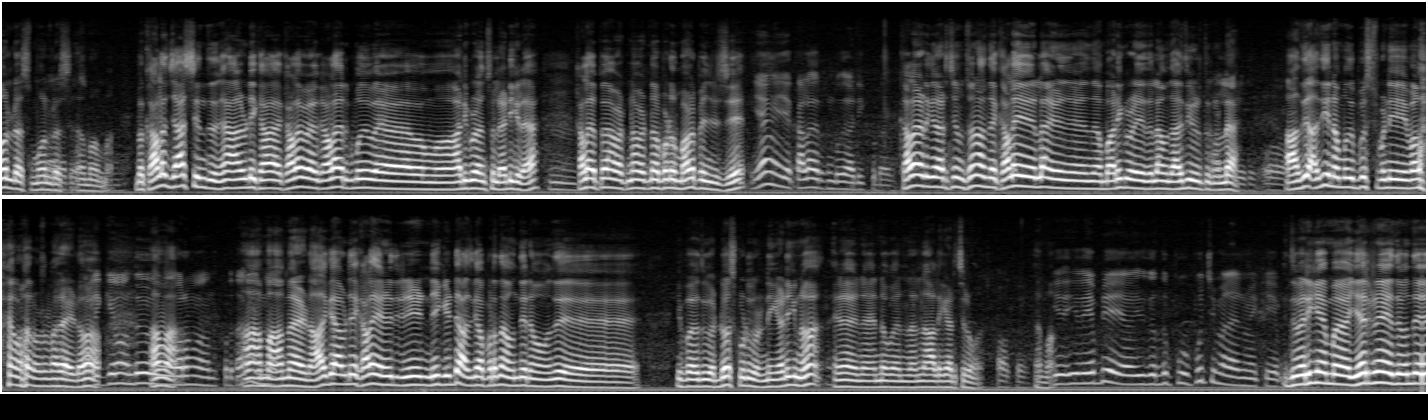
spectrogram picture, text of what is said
மோல் ட்ரெஸ் மோல் ட்ரெஸ் ஆமாம் ஆமாம் இப்போ களை ஜாஸ்தி இருந்ததுங்க. ஆல்ரெடி க களை களை இருக்கும்போது அடிக்கூடாதுன்னு சொல்லி அடிக்கல. களை இப்போ வெட்டினா வெட்டினா போட்டு மழை பெஞ்சிச்சு ஏங்க களை இருக்கும்போது அடிக்கக்கூடாது களை அடிக்க அடிச்சோம்னு சொன்னால் அந்த களையெல்லாம் நம்ம அடிக்கூட இதெல்லாம் வந்து அதிகம் எடுத்துக்கணும்ல. அது அதையும் நம்ம பூஸ்ட் பண்ணி வள வளர மாதிரி ஆகிடும் களைக்கும் வந்து ஆமா. உரம் வந்து கொடுத்தா ஆமாம் ஆமாம் ஆகிடும் அதுக்கு அப்படியே களை எழுதி நீக்கிட்டு அதுக்கப்புறம் தான் வந்து நம்ம வந்து இப்போ இது டோஸ் கொடுக்குறோம் நீங்கள் அடிக்கணும் இன்னும் நாளைக்கு அடிச்சிடுவோம் ஓகே ஆமா. இது எப்படி? இது வந்து பூ பூச்சி மேலாண்மைக்கு? இது வரைக்கும் நம்ம ஏற்கனவே இது வந்து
